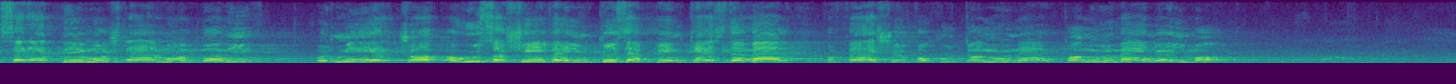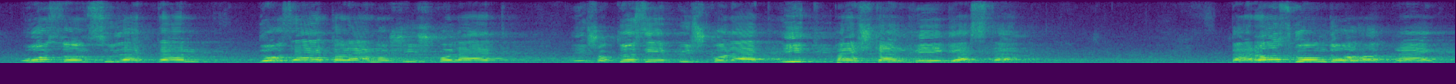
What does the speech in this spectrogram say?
szeretném most elmondani, hogy miért csak a 20-as éveim közepén kezdem el a felsőfokú tanulmányaimat. Ozdon születtem, de az általános iskolát és a középiskolát itt Pesten végeztem. Bár azt gondolhatnánk,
